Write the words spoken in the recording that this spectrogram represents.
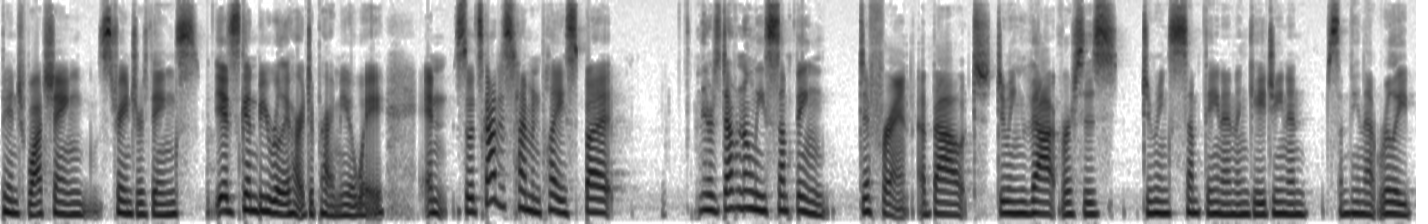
binge watching Stranger Things. It's going to be really hard to pry me away, and so it's got its time and place. But there's definitely something different about doing that versus doing something and engaging in something that really,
